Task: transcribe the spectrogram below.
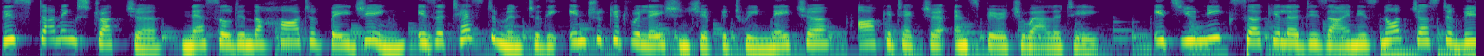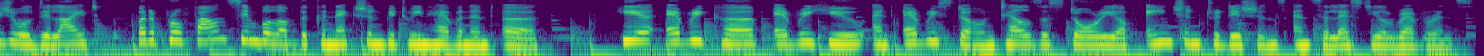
This stunning structure, nestled in the heart of Beijing, is a testament to the intricate relationship between nature, architecture and spirituality. Its unique circular design is not just a visual delight, but a profound symbol of the connection between heaven and earth. Here, every curve, every hue, and every stone tells a story of ancient traditions and celestial reverence.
